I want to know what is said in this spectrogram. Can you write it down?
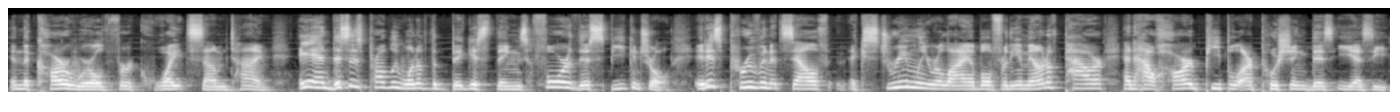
in the car world for quite some time. And this is probably one of the biggest things for this speed control. It has proven itself extremely reliable for the amount of power and how hard people are pushing this ESC.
